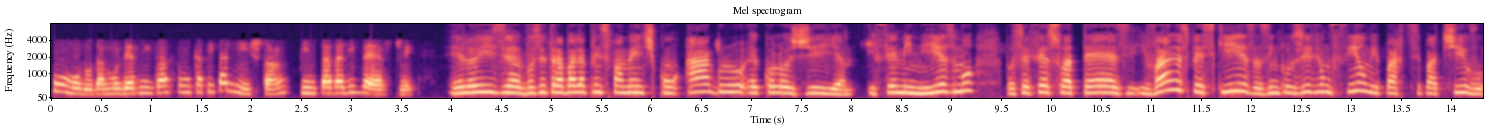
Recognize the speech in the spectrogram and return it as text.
cômodo da modernização capitalista, pintada de verde. Heloísa, você trabalha principalmente com agroecologia e feminismo. Você fez sua tese e várias pesquisas, inclusive um filme participativo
